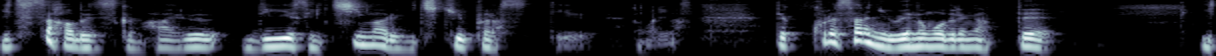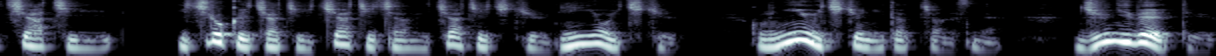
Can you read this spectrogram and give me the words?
5つハードディスクが入る DS1019 プラスっていうのがあります。で、これさらに上のモデルがあって、18、1618、1817、1819、2419。この2419に至っちゃうですね、12米っていう。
